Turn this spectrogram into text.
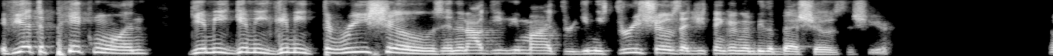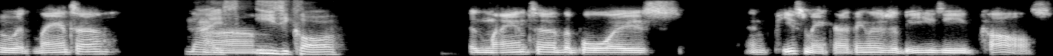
If you had to pick one, give me, give me, give me three shows, and then I'll give you my three. Give me three shows that you think are going to be the best shows this year. Oh, Atlanta. Nice, um, easy call. Atlanta, The Boys, and Peacemaker. I think those are the easy calls.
